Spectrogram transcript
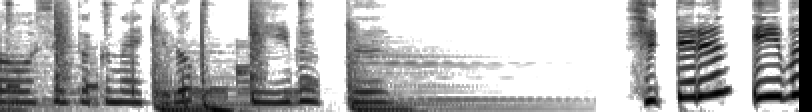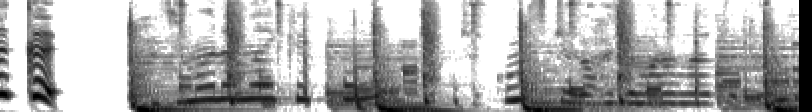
本当は教えたくないけど ebook。知ってる ?ebook。始まらない結婚？結婚式が始まらないってどういうこ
